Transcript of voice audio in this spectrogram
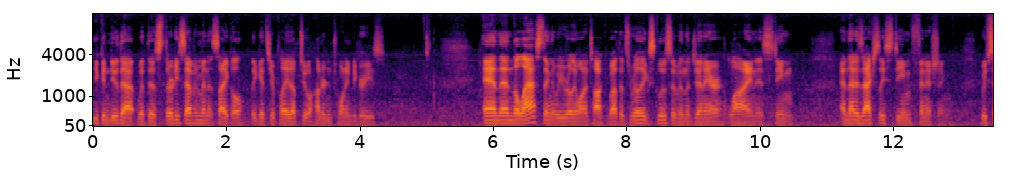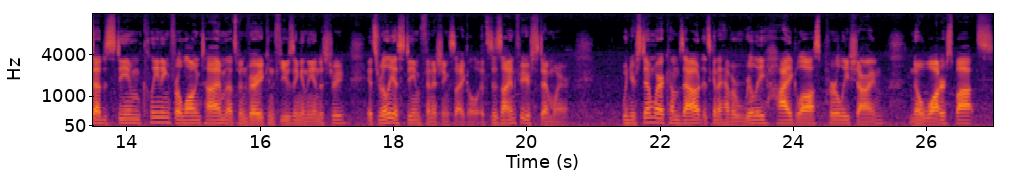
you can do that with this 37 minute cycle that gets your plate up to 120 degrees. And then the last thing that we really want to talk about that's really exclusive in the Jenn-Air line is steam. And that is actually steam finishing. We've said steam cleaning for a long time. That's been very confusing in the industry. It's really a steam finishing cycle. It's designed for your stemware. When your stemware comes out, it's going to have a really high gloss, pearly shine, no water spots,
